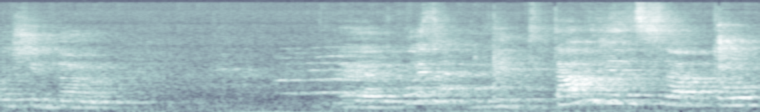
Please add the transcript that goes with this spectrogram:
похідною е, від тангенса, то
